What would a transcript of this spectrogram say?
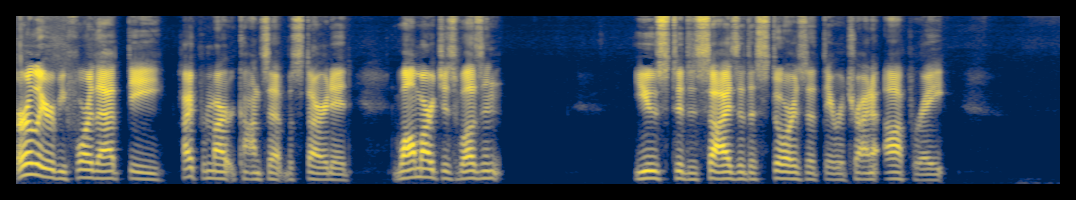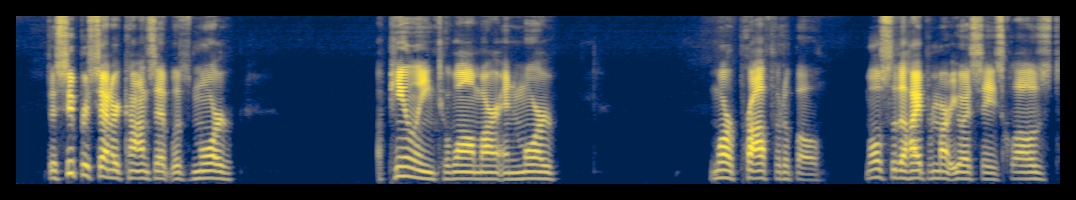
Earlier, before that, the hypermart concept was started. Walmart just wasn't used to the size of the stores that they were trying to operate. The supercenter concept was more appealing to Walmart and more more profitable. Most of the Hypermart USA's closed,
